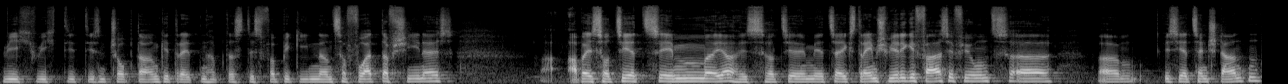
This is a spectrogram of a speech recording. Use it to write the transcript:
wie ich, wie ich die, diesen Job da angetreten habe, dass das von Beginn an sofort auf Schiene ist. Aber es hat sich jetzt eben, ja, es hat sich jetzt eine extrem schwierige Phase für uns äh, ähm, ist jetzt entstanden.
